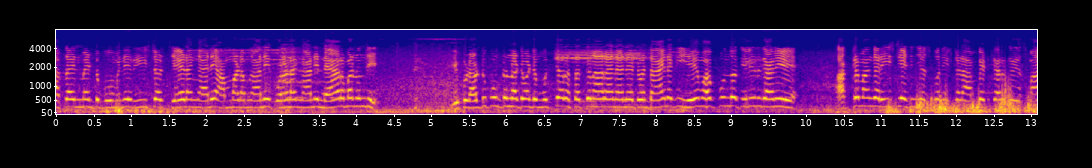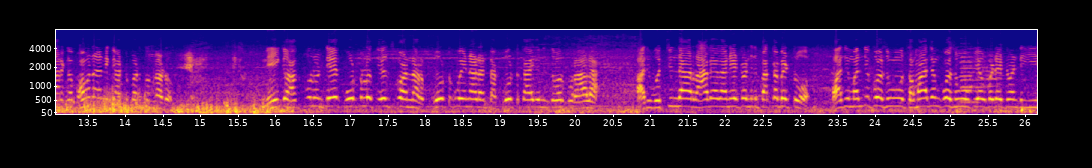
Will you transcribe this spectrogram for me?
అసైన్మెంట్ భూమిని రిజిస్టర్ చేయడం కానీ అమ్మడం కానీ కొనడం కానీ నేరమని ఉంది ఇప్పుడు అడ్డుకుంటున్నటువంటి ముత్యాల సత్యనారాయణ అనేటువంటి ఆయనకి ఏం హక్కు ఉందో తెలియదు కానీ అక్రమంగా రిజిస్ట్రేషన్ చేసుకొని ఇక్కడ అంబేద్కర్ స్మారక భవనానికి అడ్డుపడుతున్నాడు. నీకు హక్కులుంటే కోర్టులో తేల్చుకో అన్నారు. కోర్టుకు పోయినాడంట. కోర్టు కాగితం ఇంతవరకు రాలా. అది వచ్చిందా రాలేదా అనేటువంటిది పక్కబెట్టు పది మంది కోసం సమాజం కోసం ఉపయోగపడేటువంటి ఈ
